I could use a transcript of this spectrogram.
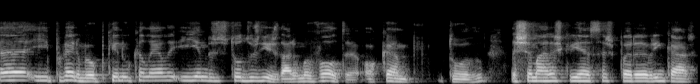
Uh, e peguei no meu pequeno ukulele e íamos todos os dias dar uma volta ao campo todo a chamar as crianças para brincar.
